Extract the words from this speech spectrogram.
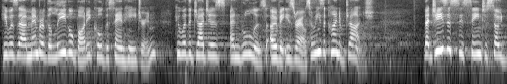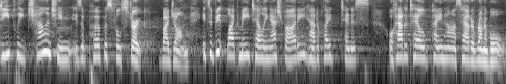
He was a member of the legal body called the Sanhedrin, who were the judges and rulers over Israel. So he's a kind of judge. That Jesus is seen to so deeply challenge him is a purposeful stroke by John. It's a bit like me telling Ash Barty how to play tennis or how to tell Haas how to run a ball.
